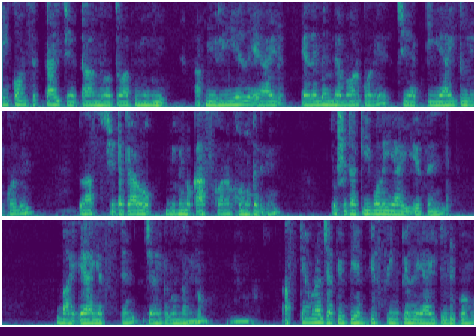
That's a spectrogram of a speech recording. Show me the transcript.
এই কনসেপ্টটাই যেটা মূলত আপনি আপনি রিয়েল এআই এলএলএম ব্যবহার করে যে একটি এআই তৈরি করবেন প্লাস সেটাকে আরও বিভিন্ন কাজ করার ক্ষমতা দেবেন। তো সেটা কি বলে? এআই এজেন্ট বা এআই অ্যাসিস্ট্যান্ট যাই বলুন না কেন। আজকে আমরা জ্যাপির দিয়ে একটি সিম্পল এআই তৈরি করব।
